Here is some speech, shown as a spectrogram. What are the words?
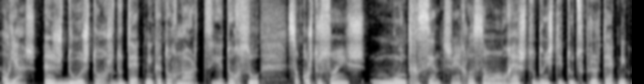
aliás, as duas torres do Técnico, a Torre Norte e a Torre Sul, são construções muito recentes em relação ao resto do Instituto Superior Técnico,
